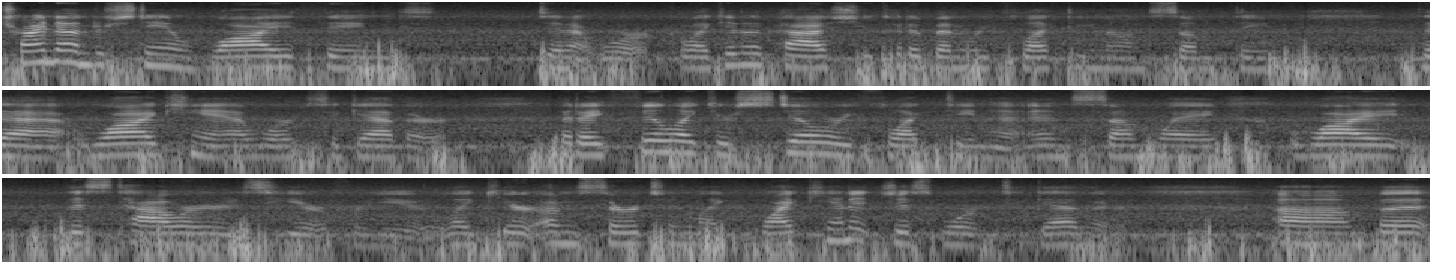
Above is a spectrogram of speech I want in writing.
trying to understand why things didn't work. Like in the past, you could have been reflecting on something that why can't it work together? But I feel like you're still reflecting it in some way why this tower is here for you. Like you're uncertain, like why can't it just work together? Um, but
